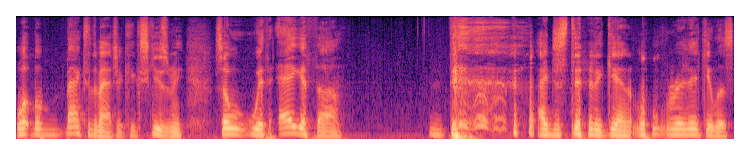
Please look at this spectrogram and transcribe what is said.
well back to the magic. Excuse me. So with Agatha. I just did it again. Ridiculous.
